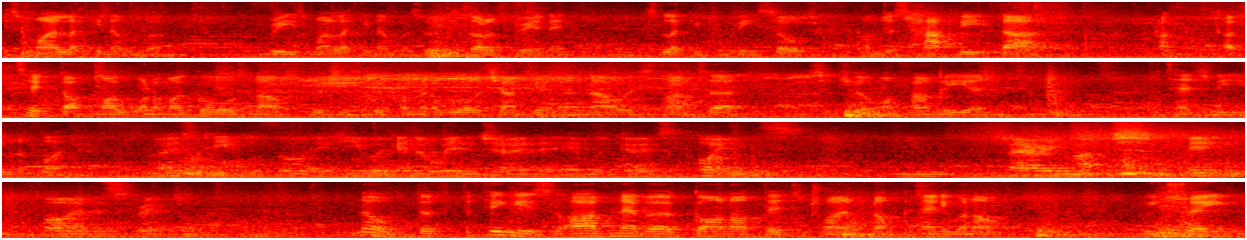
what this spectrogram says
it's my lucky number. Three is my lucky number, so if it's got a three in it, it's lucky for me. So I'm just happy that I've, I've ticked off my, one of my goals now, which is becoming a world champion, and now it's time to secure my family and potentially unify. Most people thought if you were going to win, Joe, that it would go to points. You very much didn't follow the script on that. No, the, the thing is, I've never gone out there to try and knock anyone out. We train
